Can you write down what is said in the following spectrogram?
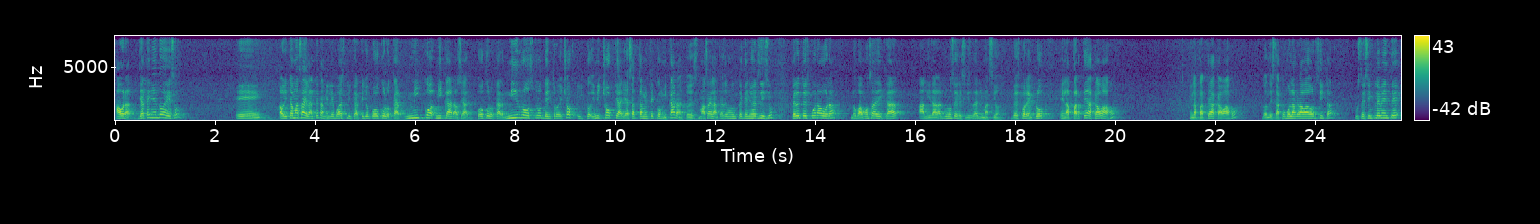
ahora ya teniendo eso, eh, Ahorita más adelante también les voy a explicar que yo puedo colocar mi, mi cara, o sea, puedo colocar mi rostro dentro de Choc y, mi Choc quedaría exactamente con mi cara. Entonces más adelante hacemos un pequeño ejercicio, pero entonces por ahora nos vamos a dedicar a mirar algunos ejercicios de animación. Entonces, por ejemplo, en la parte de acá abajo, en la parte de acá abajo, donde está como la grabadorcita, usted simplemente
